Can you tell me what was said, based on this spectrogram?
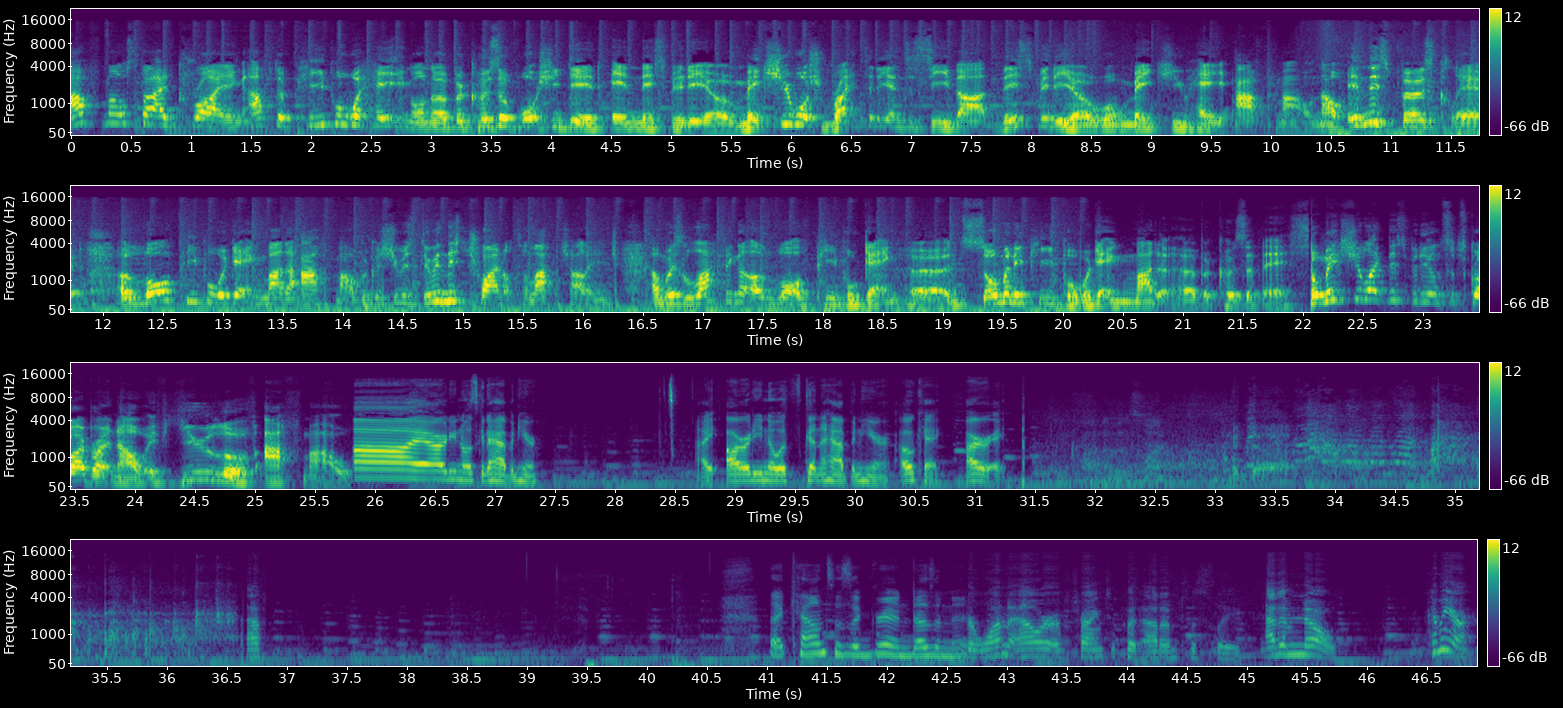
Aphmau started crying after people were hating on her because of what she did in this video. Make sure you watch right to the end to see that. This video will make you hate Aphmau. Now, in this first clip, a lot of people were getting mad at Aphmau because she was doing this try not to laugh challenge and was laughing at a lot of people getting hurt and so many people were getting mad at her because of this. But make sure you like this video and subscribe right now if you love Aphmau. I already know what's gonna happen here. I already know what's gonna happen here. Okay, alright. Good job. That counts as a grin, doesn't it? After one hour of trying to put Adam to sleep. Adam, no. Come here.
